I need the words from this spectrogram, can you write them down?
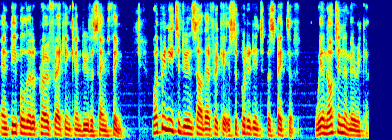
and people that are pro fracking can do the same thing. What we need to do in South Africa is to put it into perspective. We are not in America.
